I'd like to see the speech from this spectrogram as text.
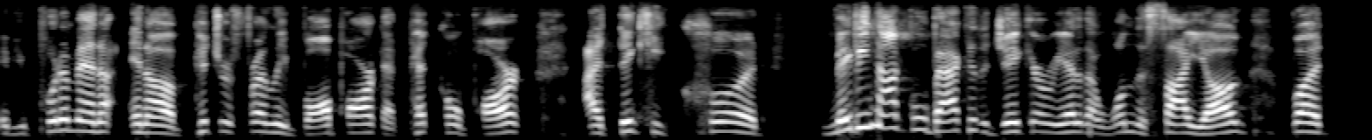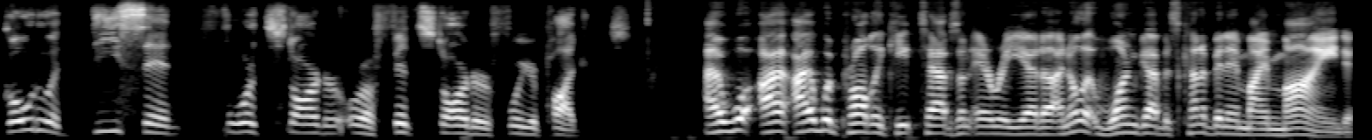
if you put him in a, in a pitcher's friendly ballpark at Petco Park, I think he could maybe not go back to the Jake Arrieta that won the Cy Young, but go to a decent fourth starter or a fifth starter for your Padres. I, w- I, I would probably keep tabs on Arrieta. I know that one guy that's kind of been in my mind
